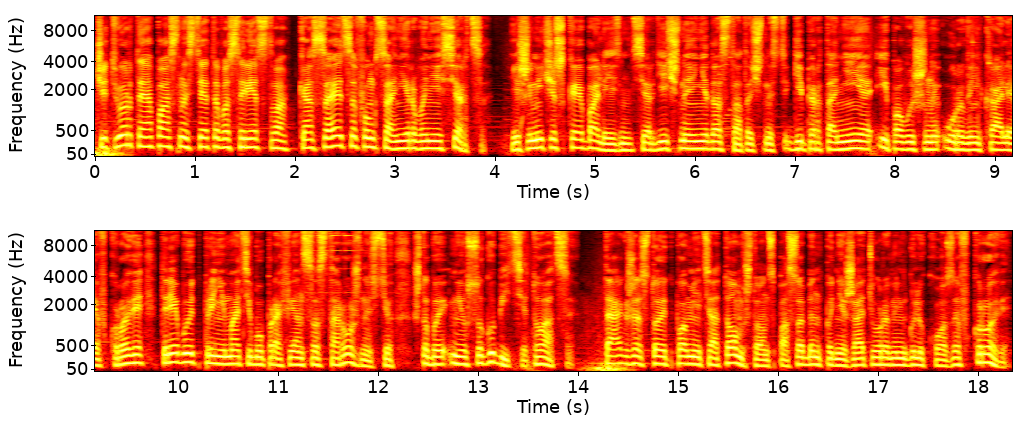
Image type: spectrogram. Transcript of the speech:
Четвертая опасность этого средства касается функционирования сердца. Ишемическая болезнь, сердечная недостаточность, гипертония и повышенный уровень калия в крови требуют принимать ибупрофен с осторожностью, чтобы не усугубить ситуацию. Также стоит помнить о том, что он способен понижать уровень глюкозы в крови.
